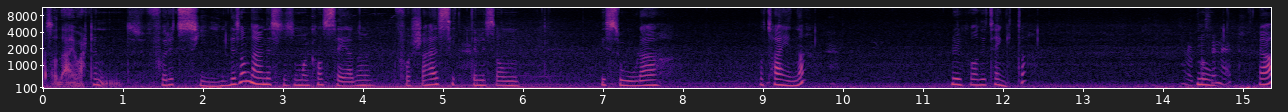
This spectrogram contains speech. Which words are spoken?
altså, det har jo vært en For et syn, liksom. Det er jo nesten så man kan se det for seg her. Sitte liksom i sola og tegne. Lurer på hva de tenkte. Det var fascinert. Ja.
